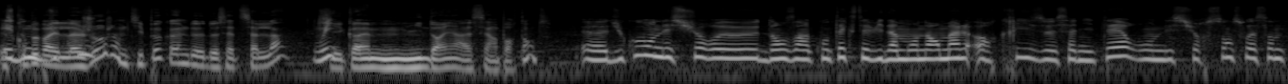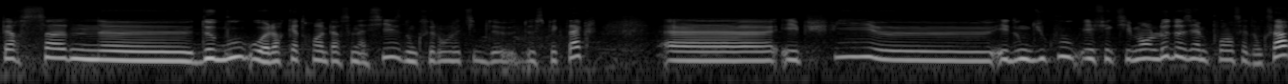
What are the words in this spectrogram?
Est-ce qu'on peut parler de la jauge un petit peu quand même de, de cette salle-là Oui. Qui est quand même, mine de rien, assez importante? Euh, du coup, on est sur, euh, dans un contexte évidemment normal, hors crise sanitaire. On est sur 160 personnes euh, debout ou alors 80 personnes assises, donc selon le type de, de spectacle. Euh, et puis, euh, et donc du coup, effectivement, le deuxième point, c'est donc ça.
